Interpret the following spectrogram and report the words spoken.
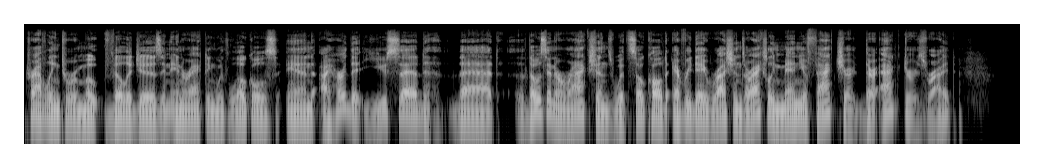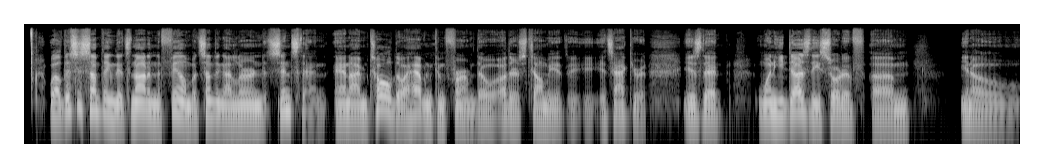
traveling to remote villages and interacting with locals. And I heard that you said that those interactions with so called everyday Russians are actually manufactured. They're actors, right? Well, this is something that's not in the film, but something I learned since then. And I'm told, though I haven't confirmed, though others tell me it, it's accurate, is that when he does these sort of, um, you know,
